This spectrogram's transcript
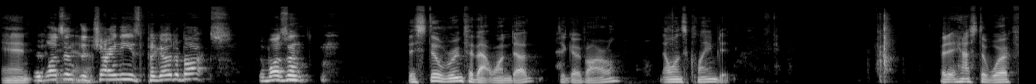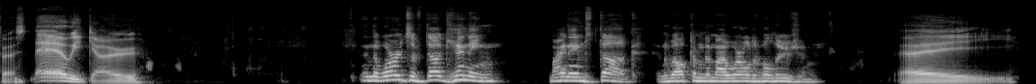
And It wasn't the uh, Chinese pagoda box. It wasn't. there's still room for that one, Doug, to go viral. No one's claimed it. But it has to work first. There we go. In the words of Doug Henning, my name's Doug, and welcome to my world of illusion. Hey.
